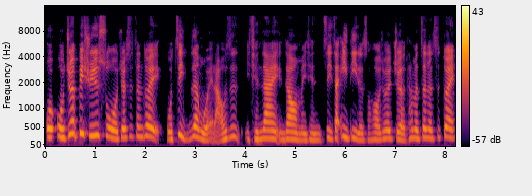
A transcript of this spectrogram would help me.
我我觉得必须说，我觉得是针对我自己认为啦。我是以前在你知道，我们以前自己在异地的时候，就会觉得他们真的是对。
